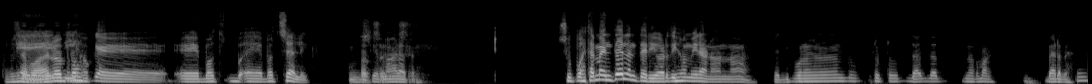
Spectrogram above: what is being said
¿Cómo se llamaba eh, el otro? dijo que eh, Bot, eh, Botzelic, Botzelic, llamaba el sí. otro. Supuestamente el anterior dijo, mira, no, no, el tipo no, no, no, normal, verde. Mm.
